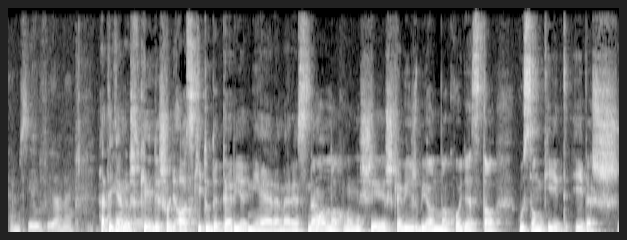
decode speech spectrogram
MCU filmek. Hát igen, csak kérdés, hogy az ki tud-e terjedni erre, mert ez nem annak van esélye, és kevésbé annak, hogy ezt a 22 éves,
